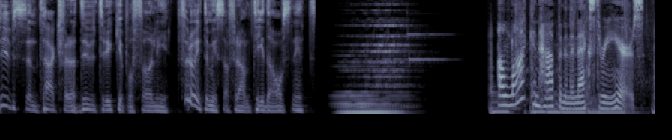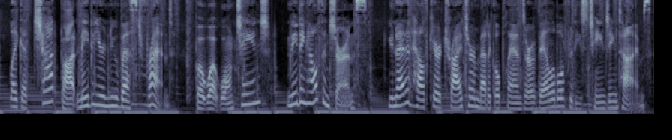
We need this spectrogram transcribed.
Tusen tack för att du trycker på följ för att inte missa framtida avsnitt. A lot can happen in the next three years. Like a chatbot maybe your new best friend. But what won't change? Needing health insurance. United Healthcare Tri Term Medical Plans are available for these changing times.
